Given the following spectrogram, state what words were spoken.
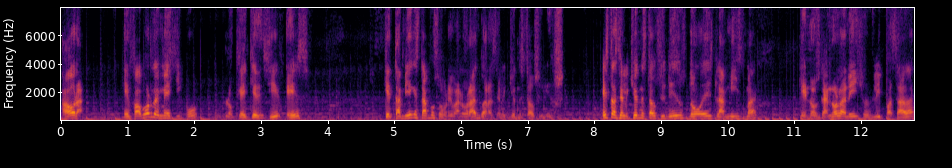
Ahora, en favor de México, lo que hay que decir es que también estamos sobrevalorando a la selección de Estados Unidos. Esta selección de Estados Unidos no es la misma que nos ganó la Nations League pasada,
